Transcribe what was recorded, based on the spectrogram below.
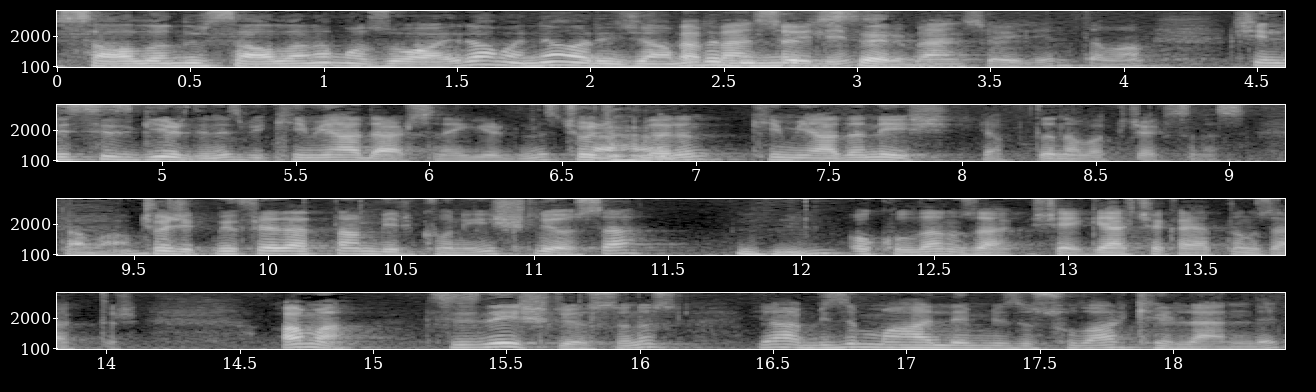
sağlanır sağlanamaz o ayrı ama ne arayacağımı Ben, da ben bilmek söyleyeyim. isterim. Ben söyleyeyim. Tamam. Şimdi siz girdiniz bir kimya dersine girdiniz. Çocukların kimyada ne iş yaptığına bakacaksınız. Tamam. Çocuk müfredattan bir konuyu işliyorsa okuldan uzak şey gerçek hayattan uzaktır. Ama siz ne işliyorsunuz? Ya bizim mahallemizde sular kirlendi.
